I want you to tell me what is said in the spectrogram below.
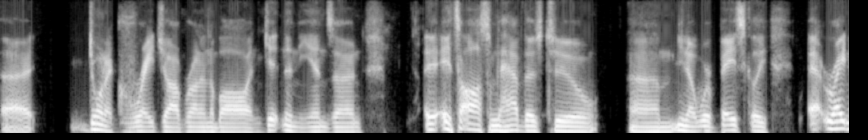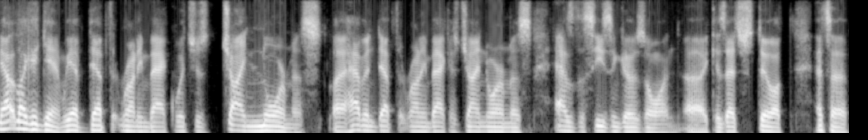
Uh, doing a great job running the ball and getting in the end zone. It's awesome to have those two. Um, you know, we're basically right now, like again, we have depth at running back, which is ginormous. Uh, having depth at running back is ginormous as the season goes on, because uh, that's still that's a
